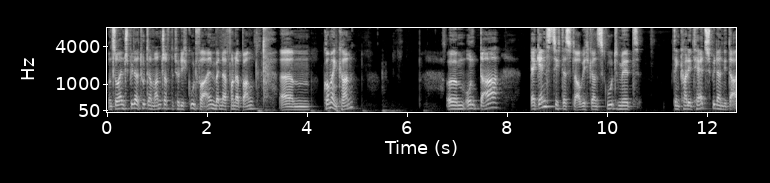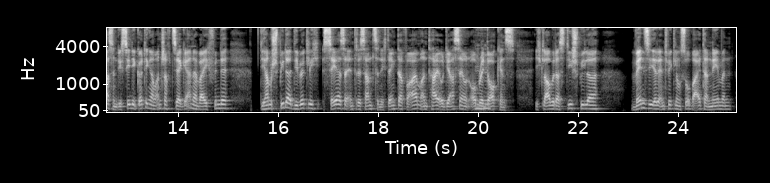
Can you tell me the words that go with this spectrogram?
Und so ein Spieler tut der Mannschaft natürlich gut, vor allem wenn er von der Bank ähm, kommen kann. Ähm, und da ergänzt sich das, glaube ich, ganz gut mit den Qualitätsspielern, die da sind. Ich sehe die Göttinger Mannschaft sehr gerne, weil ich finde, die haben Spieler, die wirklich sehr, sehr interessant sind. Ich denke da vor allem an Ty Odiasse und Aubrey mhm. Dawkins. Ich glaube, dass die Spieler, wenn sie ihre Entwicklung so weiternehmen,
